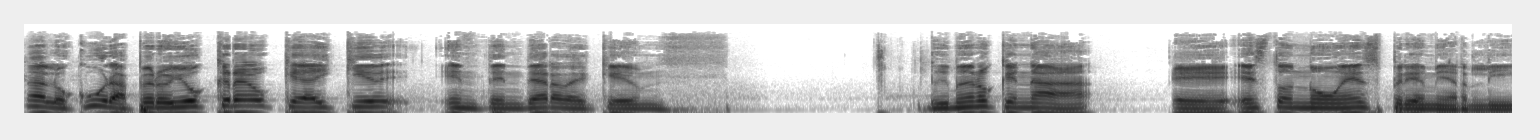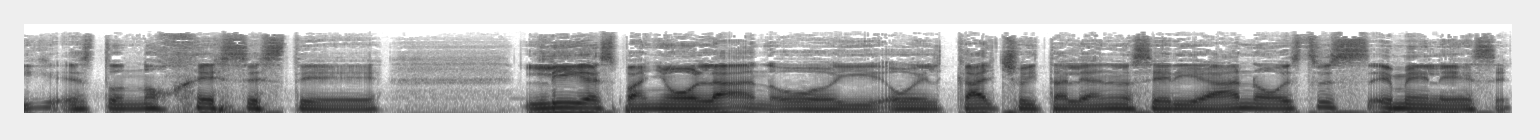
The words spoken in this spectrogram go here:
Una locura, pero yo creo que hay que entender de que, primero que nada, eh, esto no es Premier League, esto no es este Liga Española o, o el calcio italiano, la Serie A, no, esto es MLS.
